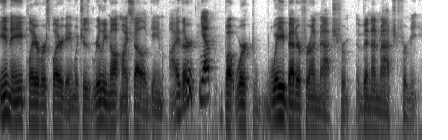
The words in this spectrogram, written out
in a player versus player game, which is really not my style of game either, Yep. But worked way better for unmatched for than unmatched for me.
